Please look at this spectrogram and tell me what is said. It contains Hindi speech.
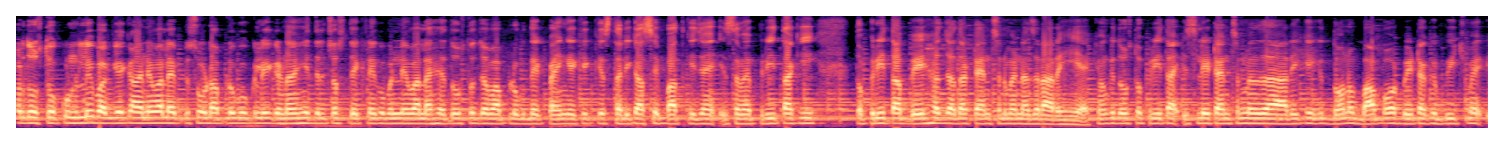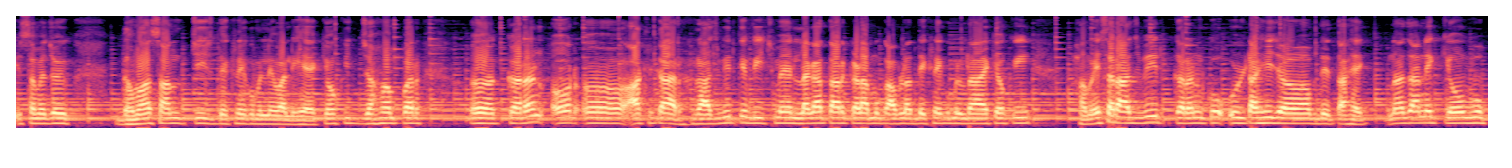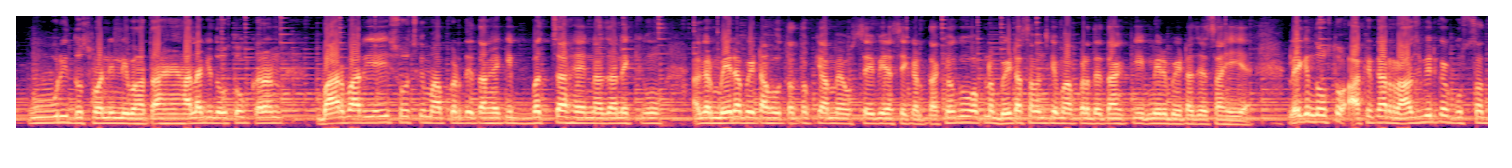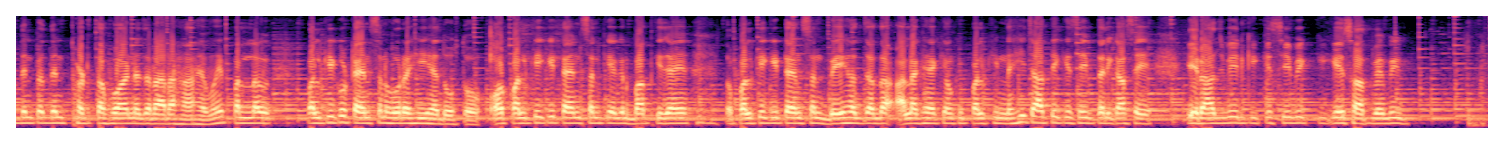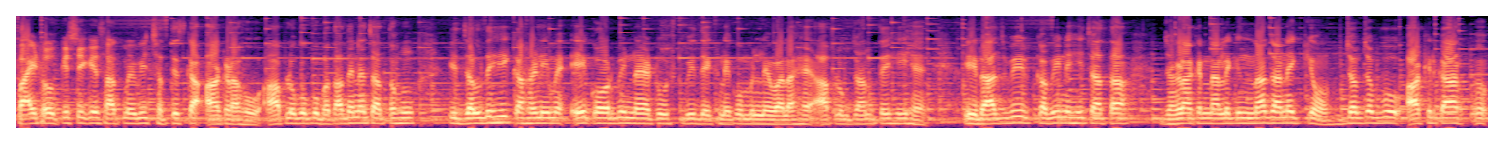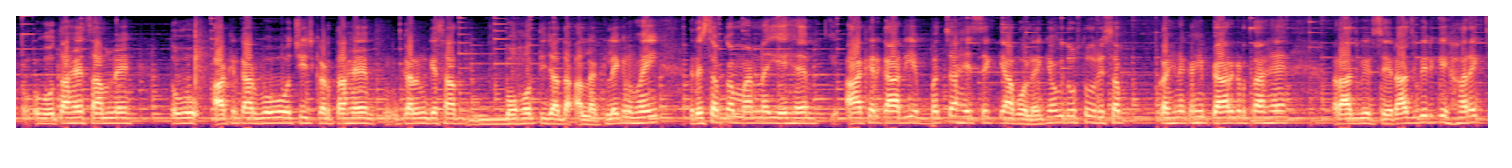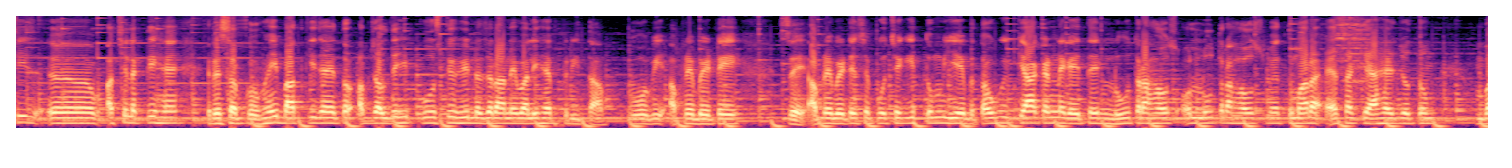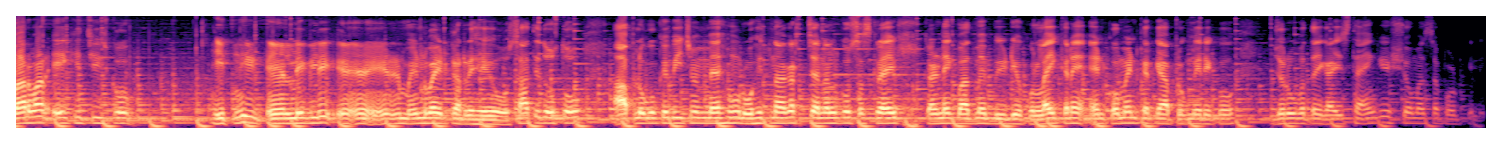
और दोस्तों, कुंडली भाग्य का आने वाला एपिसोड आप लोगों के लिए घना ही दिलचस्प देखने को मिलने वाला है। दोस्तों, जब आप लोग देख पाएँगे कि किस तरीका से बात की जाए इस समय प्रीता की तो प्रीता बेहद ज़्यादा टेंशन में नज़र आ रही है। क्योंकि दोस्तों, प्रीता इसलिए टेंशन में नज़र आ रही है कि दोनों बाप और बेटा के बीच में इस समय जो घमासान चीज़ देखने को मिलने वाली है। क्योंकि जहाँ पर करण और आखिरकार राजवीर के बीच में लगातार कड़ा मुकाबला देखने को मिल रहा है। क्योंकि हमेशा राजवीर करण को उल्टा ही जवाब देता है। ना जाने क्यों वो पूरी दुश्मनी निभाता है। हालाँकि दोस्तों, करण बार बार यही सोच के माफ़ कर देता है कि बच्चा है, ना जाने क्यों। अगर मेरा बेटा होता तो क्या मैं उससे भी ऐसे करता? क्योंकि वो अपना बेटा समझ के माफ़ कर देता है कि मेरे बेटा जैसा ही है। लेकिन दोस्तों, आखिरकार राजवीर का गुस्सा दिन पर दिन फटता हुआ नज़र आ रहा है। वहीं पल्लव पलकी को टेंशन हो रही है दोस्तों, और पलकी की टेंशन की अगर बात की जाए तो पलकी की टेंशन बेहद ज़्यादा अलग है, क्योंकि पलकी नहीं चाहती किसी भी तरीका से कि राजवीर की किसी भी के साथ में भी फाइट हो, किसी के साथ में भी छत्तीस का आंकड़ा हो। आप लोगों को बता देना चाहता हूँ कि जल्द ही कहानी में एक और भी नया टूस्ट भी देखने को मिलने वाला है। आप लोग जानते ही हैं कि राजवीर कभी नहीं चाहता झगड़ा करना, लेकिन ना जाने क्यों, जब जब वो आखिरकार होता है सामने तो वो आखिरकार वो वो चीज़ करता है, करण के साथ बहुत ही ज़्यादा अलग। लेकिन वहीं ऋषभ का मानना ये है कि आखिरकार ये बच्चा है, इससे क्या बोले? क्योंकि दोस्तों, ऋषभ कहीं ना कहीं प्यार करता है राजवीर से। राजवीर की हर एक चीज़ अच्छी लगती है ऋषभ को। वहीं बात की जाए तो अब जल्दी ही पूछती हुई नज़र आने वाली है प्रीता। वो भी अपने बेटे से, अपने बेटे से पूछेगी, तुम ये बताओ कि क्या करने गए थे लूथरा हाउस? और लूथरा हाउस में तुम्हारा ऐसा क्या है जो तुम बार बार एक ही चीज़ को इतनी लीगली इनवाइट कर रहे हो। साथ ही दोस्तों, आप लोगों के बीच में मैं हूँ रोहित नागर। चैनल को सब्सक्राइब करने के बाद में वीडियो को लाइक करें एंड कमेंट करके आप लोग मेरे को ज़रूर बताएगा इस thank you so much support के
